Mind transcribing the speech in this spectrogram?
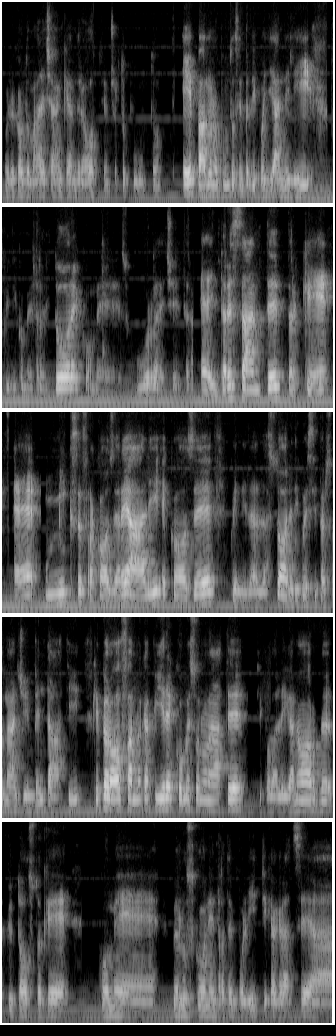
non, ricordo male c'è anche Andreotti a un certo punto, e parlano appunto sempre di quegli anni lì, quindi come il traditore, come Suburra, eccetera. È interessante perché è un mix fra cose reali e cose, quindi la, la storia di questi personaggi inventati, che però fanno capire come sono nate tipo la Lega Nord, piuttosto che come Berlusconi è entrato in politica grazie a,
